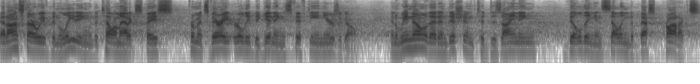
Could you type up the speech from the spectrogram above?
At OnStar, we've been leading the telematics space from its very early beginnings 15 years ago. And we know that in addition to designing, building, and selling the best products,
